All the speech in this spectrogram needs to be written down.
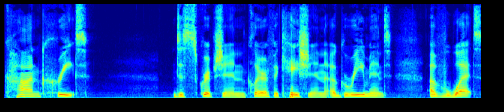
concrete description, clarification, agreement of what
